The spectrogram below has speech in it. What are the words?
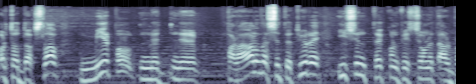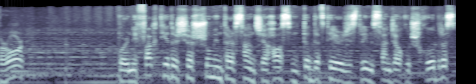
ortodoks sllav, mirëpo në, në paraardhësit e tyre ishin të konfesionit arbëror. Por një fakt tjetër që është shumë interesant që hasim te defteri i regjistrimit Sanxhakut Shkodrës,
